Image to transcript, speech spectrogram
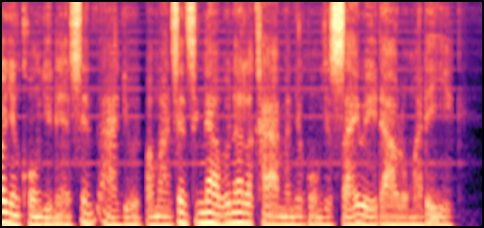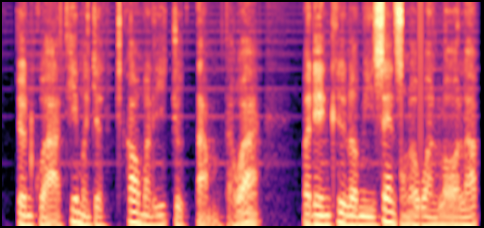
ก็ยังคงอยู่เหนือเส้นอาอยู่ประมาณเส้นสัญญาณเพราะนั้นราคามันยังคงจะไซด์เวย์ดาวลงมาได้อีก จนกว่าที่มันจะเข้ามาที่จุดต่ำแต่ว่าประเด็นคือเรามีเส้นสองระวันรอรับ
